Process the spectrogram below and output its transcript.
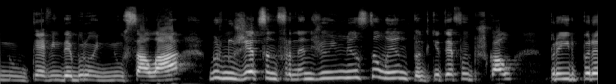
no, Kevin De Bruyne, no Salah, mas no Jetson Fernandes viu imenso talento, tanto que até foi buscá-lo para ir para,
